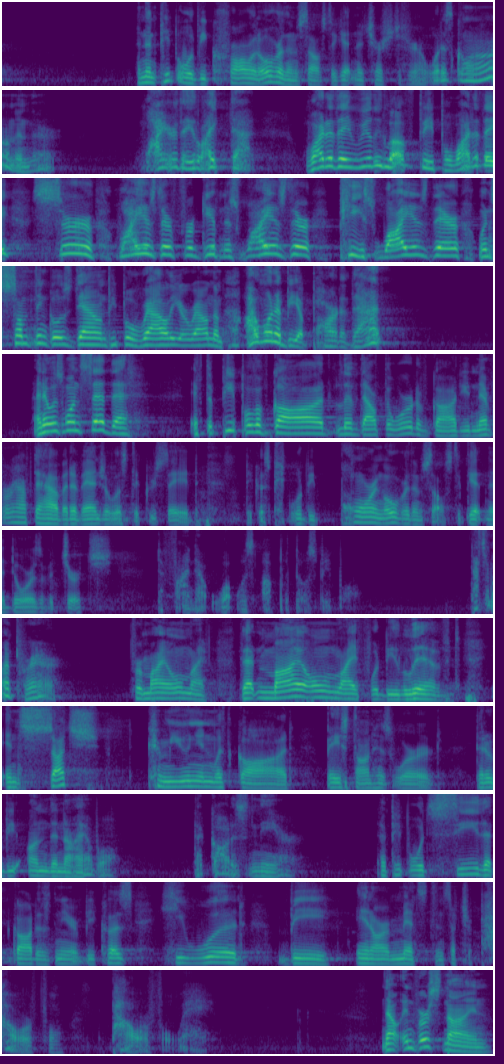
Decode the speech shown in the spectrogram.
And then people would be crawling over themselves to get into church to figure out what is going on in there. Why are they like that? Why do they really love people? Why do they serve? Why is there forgiveness? Why is there peace? Why is there, when something goes down, people rally around them? I want to be a part of that. And it was once said that if the people of God lived out the word of God, you'd never have to have an evangelistic crusade because people would be pouring over themselves to get in the doors of a church to find out what was up with those people. That's my prayer for my own life, that my own life would be lived in such communion with God based on His Word that it would be undeniable that God is near, that people would see that God is near because He would be in our midst in such a powerful, powerful way. Now, in verse 9,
